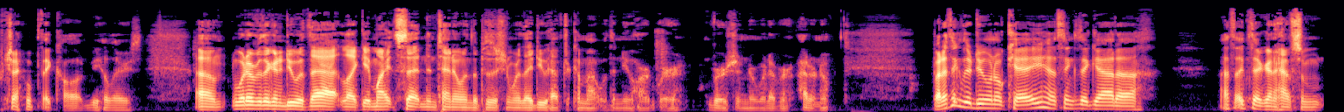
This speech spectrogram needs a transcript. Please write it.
which I hope they call it. It'd be hilarious. Um, whatever they're going to do with that, like it might set Nintendo in the position where they do have to come out with a new hardware version or whatever. I don't know. But I think they're doing okay. I think they got a. I think they're going to have some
